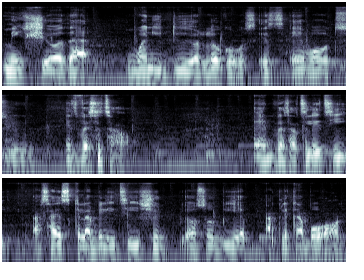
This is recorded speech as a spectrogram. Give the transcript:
make sure that when you do your logos, it's able to, it's versatile. And versatility, aside scalability, should also be applicable on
